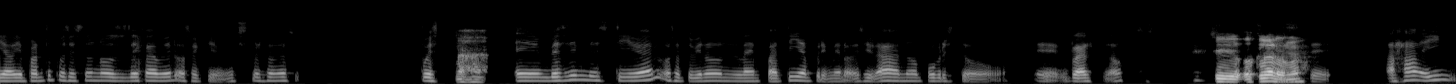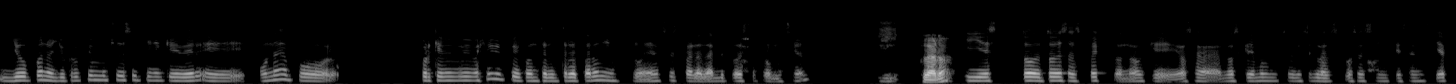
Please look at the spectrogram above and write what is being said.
y aparte, pues eso nos deja ver, o sea, que muchas personas, pues, en vez de investigar, o sea, tuvieron la empatía primero, decir, ah, no, pobrecito eh, Ralph, ¿no? Sí, o claro, ¿no? Este, ajá, y yo, bueno, yo creo que mucho de eso tiene que ver, eh, una por, porque me imagino que contrataron influencers para darle toda esta promoción. Claro. Y es todo, todo ese aspecto, ¿no? Que, o sea, nos creemos muchas veces las cosas sin que sean ciertas.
